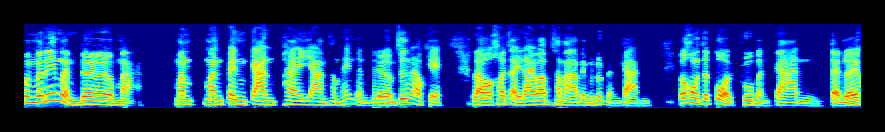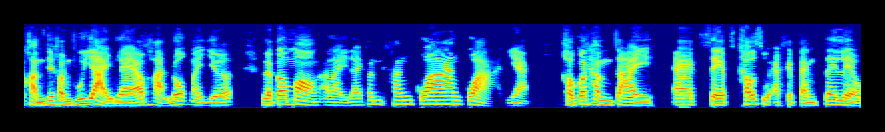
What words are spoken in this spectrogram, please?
มันไม่ได้เหมือนเดิมอะมันมันเป็นการพยายามทำให้เหมือนเดิม ซึ่งโอเค เราก็เข้าใจได้ว่าขมาเป็นมนุษย์เหมือนกัน ก็คงจะโกรธครูเหมือนกัน แต่ด้วยความที่เขาเป็นผู้ใหญ่แล้วผ่านโลกมาเยอะ แล้วก็มองอะไรได้ค่อนข้างกว้างกว่าเนี่ยเขาก็ทำใจ accept เข้าสู่ acceptance ได้เร็ว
